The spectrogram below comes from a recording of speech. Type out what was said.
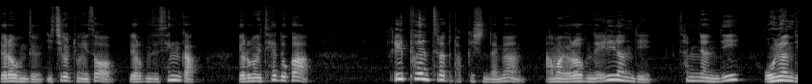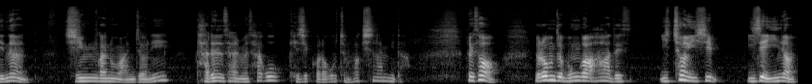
여러분들 이 책을 통해서 여러분들 생각, 여러분의 태도가 1%라도 바뀌신다면 아마 여러분의 1년 뒤, 3년 뒤, 5년 뒤는 지금과는 완전히 다른 삶을 사고 계실 거라고 저는 확신합니다. 그래서 여러분들 뭔가 아, 2020 이제 2년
